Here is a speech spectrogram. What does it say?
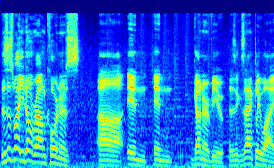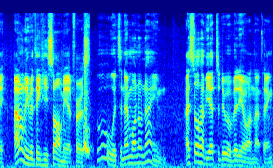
this is why you don't round corners uh, in in gunner view. That's exactly why. I don't even think he saw me at first. Ooh, it's an M109. I still have yet to do a video on that thing.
